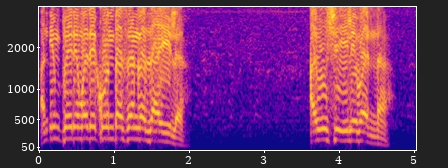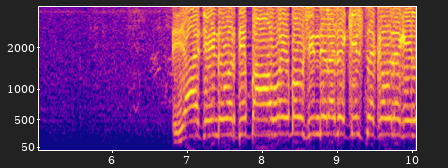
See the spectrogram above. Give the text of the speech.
अंतिम फेरीमध्ये कोणता संघ जाईल? आयुषी इलेव्हन. या चेंडूवरती पहा वैभव शिंदेला देखील चकवलं गेलं.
